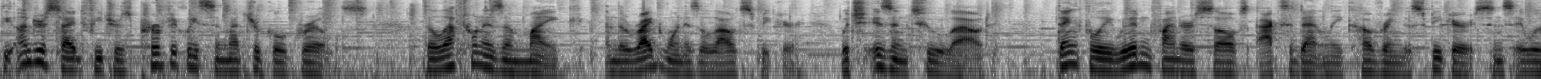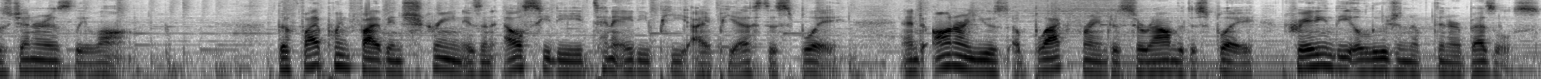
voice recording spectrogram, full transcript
The underside features perfectly symmetrical grills. The left one is a mic, and the right one is a loudspeaker, which isn't too loud. Thankfully, we didn't find ourselves accidentally covering the speaker since it was generously long. The 5.5 inch screen is an LCD 1080p IPS display, and Honor used a black frame to surround the display, creating the illusion of thinner bezels.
